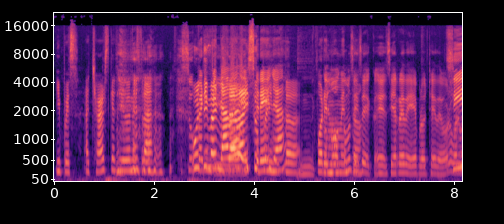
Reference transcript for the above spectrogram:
Y pues a Charles, que ha sido nuestra última invitada, y estrella mm, por el momento. ¿Cómo se dice? Eh, cierre de broche de oro. Sí,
